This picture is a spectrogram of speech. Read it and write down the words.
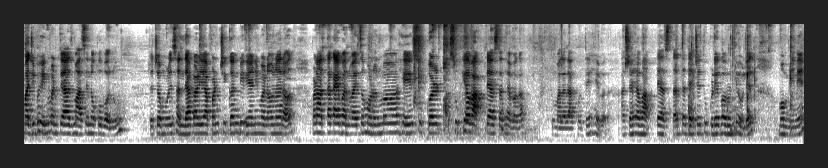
माझी बहीण म्हणते आज मासे नको बनवू. त्याच्यामुळे संध्याकाळी आपण चिकन बिर्याणी बनवणार आहोत. पण आता काय बनवायचं म्हणून मग हे सुकट सुक्या वाकट्या असतात ह्या बघा. तुम्हाला दाखवते. हे बघा. अशा ह्या वाकट्या असतात. तर त्याचे तुकडे करून ठेवलेत मम्मीने.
